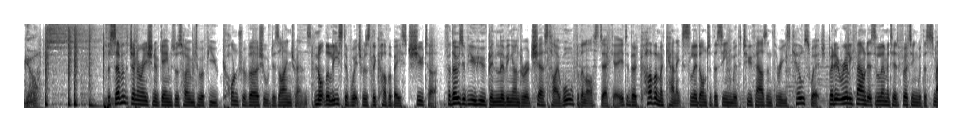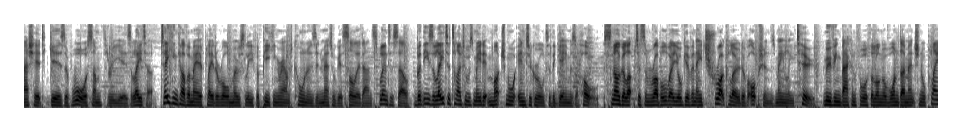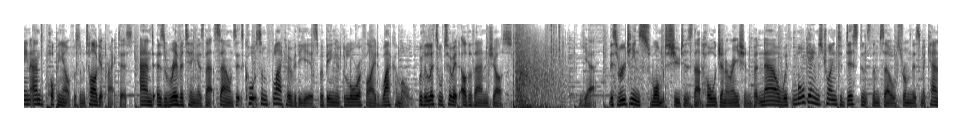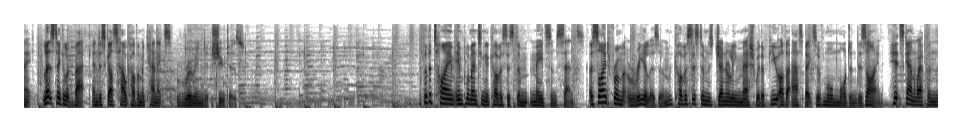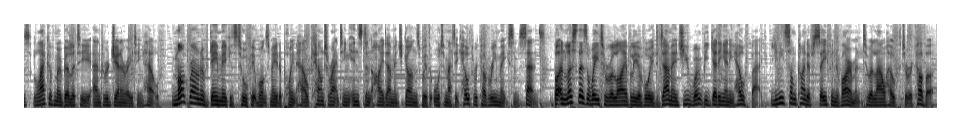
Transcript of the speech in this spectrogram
we go. The seventh generation of games was home to a few controversial design trends, not the least of which was the cover-based shooter. For those of you who've been living under a chest-high wall for the last decade, the cover mechanic slid onto the scene with 2003's Kill Switch, but it really found its limited footing with the smash hit Gears of War some three years later. Taking cover may have played a role mostly for peeking around corners in Metal Gear Solid and Splinter Cell, but these later titles made it much more integral to the game as a whole. Snuggle up to some rubble where you're given a truckload of options, mainly two, moving back and forth along a one-dimensional plane and popping out for some target practice. And as riveting as that sounds, it's caught some flack over the years for being a glorified whack-a-mole, with a little to it other than just... Yeah. This routine swamped shooters that whole generation, but now, with more games trying to distance themselves from this mechanic, let's take a look back and discuss how cover mechanics ruined shooters. For the time, implementing a cover system made some sense. Aside from realism, cover systems generally mesh with a few other aspects of more modern design. Hit scan weapons, lack of mobility, and regenerating health. Mark Brown of Game Maker's Toolkit once made a point how counteracting instant high damage guns with automatic health recovery makes some sense. But unless there's a way to reliably avoid damage, you won't be getting any health back. You need some kind of safe environment to allow health to recover.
